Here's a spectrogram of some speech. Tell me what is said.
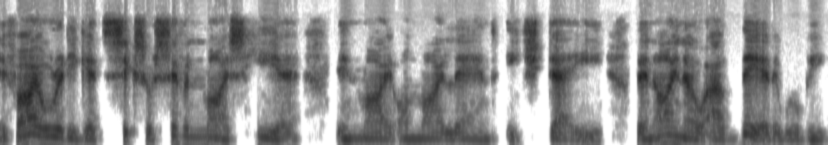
If I already get six or seven mice here in my on my land each day, then I know out there there will be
